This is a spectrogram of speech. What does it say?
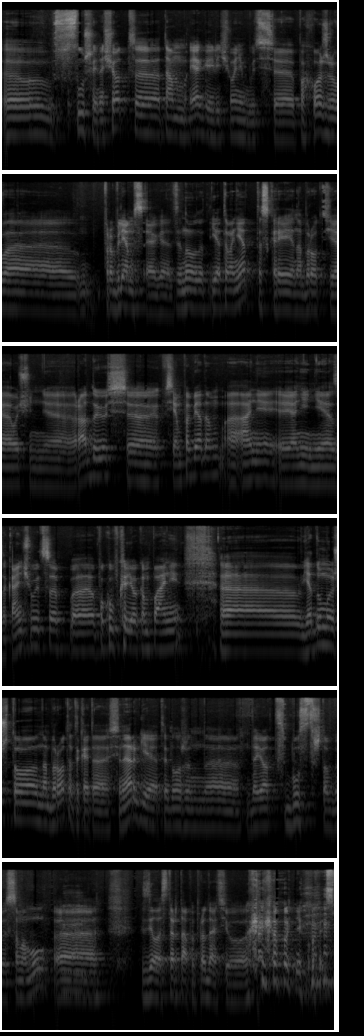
Э, Слушай, насчет э, там эго или чего-нибудь э, похожего, проблем с эго, ну, и этого нет, скорее, наоборот, я очень радуюсь всем победам а, Ани, и они не заканчиваются покупкой ее компании. Я думаю, что, наоборот, это какая-то синергия, ты должен, дает boost, чтобы самому э, сделать стартап и продать его кому-нибудь.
